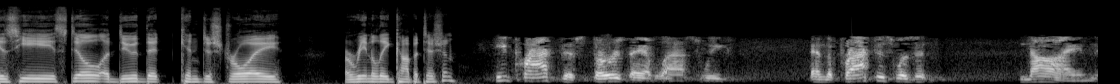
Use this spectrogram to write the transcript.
is he still a dude that can destroy arena league competition? He practiced Thursday of last week, and the practice was at nine.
